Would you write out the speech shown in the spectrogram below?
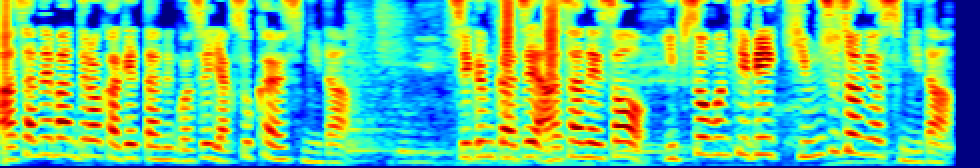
아산을 만들어 가겠다는 것을 약속하였습니다. 지금까지 아산에서 입소문TV 김수정이었습니다.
